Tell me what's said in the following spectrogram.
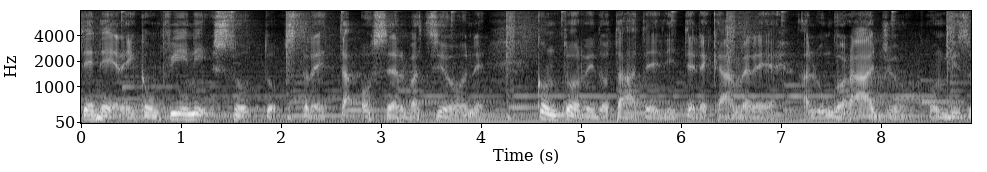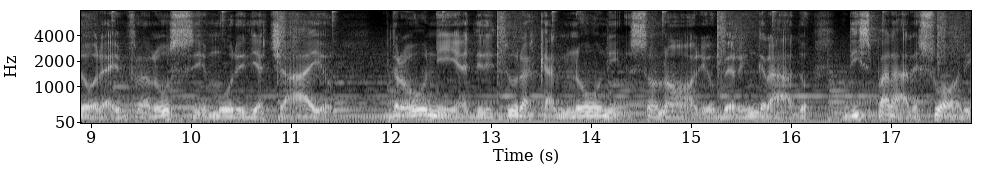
tenere i confini sotto stretta osservazione, con torri dotate di telecamere a lungo raggio, con visore a infrarossi, muri di acciaio, droni e addirittura cannoni sonori, ovvero in grado di sparare suoni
